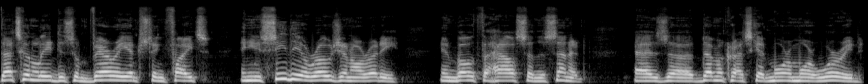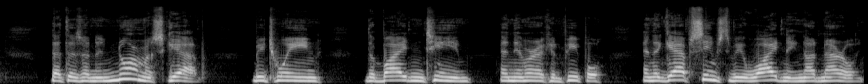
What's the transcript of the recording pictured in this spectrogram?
that's going to lead to some very interesting fights. And you see the erosion already in both the House and the Senate as uh, Democrats get more and more worried that there's an enormous gap between the Biden team and the American people. And the gap seems to be widening, not narrowing.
